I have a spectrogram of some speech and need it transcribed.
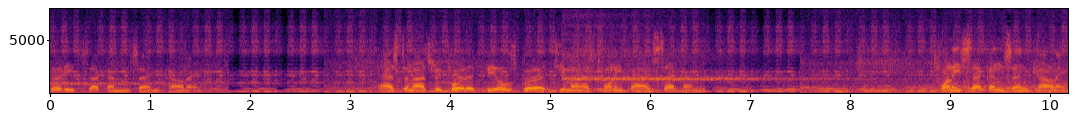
30 seconds and counting. Astronauts report it feels good. T minus 25 seconds. 20 seconds and counting.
